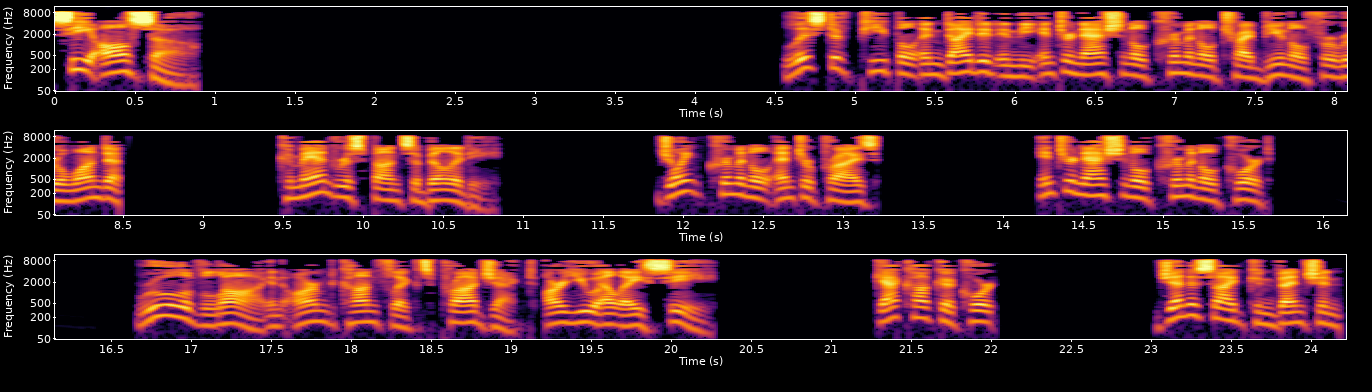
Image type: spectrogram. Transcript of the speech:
See also List of people indicted in the International Criminal Tribunal for Rwanda. Command responsibility. Joint Criminal Enterprise. International Criminal Court. Rule of Law in Armed Conflicts Project Gacaca Court. Genocide Convention.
